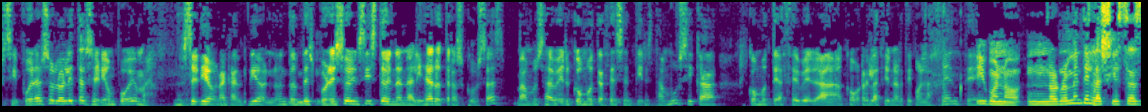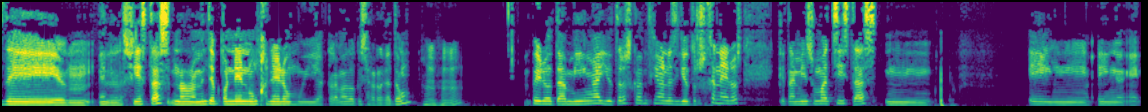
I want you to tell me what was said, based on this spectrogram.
si fuera solo letras sería un poema, no sería una canción, ¿no? Entonces, por eso insisto en analizar otras cosas. Vamos a ver cómo te hace sentir esta música, cómo te hace ver a, cómo relacionarte con la gente. Y bueno, normalmente en las fiestas de en las fiestas normalmente ponen un género muy aclamado que es el reggaetón, pero también hay otras canciones y otros géneros que también son machistas mm, en- en- en-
